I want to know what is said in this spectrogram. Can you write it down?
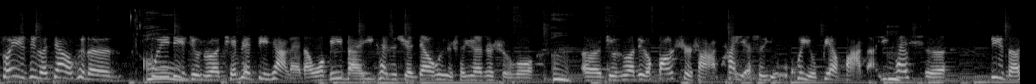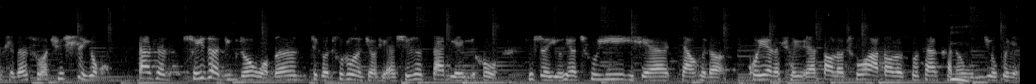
所以这个家委会的规定就是说前面定下来的。我们一般一开始选家委会成员的时候，嗯，呃，就是说这个方式上它也是有会有变化的。一开始。地呢，只能说去试用。但是随着你比如我们这个初中的教学，随着三年以后，就是有些初一一些家会的活跃的成员，到了初二，到了初三，可能我们就会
